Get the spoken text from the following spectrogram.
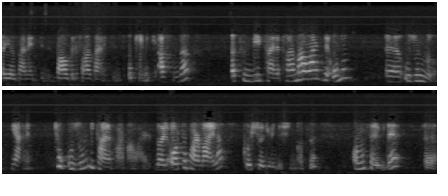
ayağı zannettiğimiz, baldırı falan zannettiğimiz o kemik aslında atın bir tane parmağı var ve onun e, uzunluğu yani çok uzun bir tane parmağı var. Böyle orta parmağıyla koşuyor gibi düşünün atı. Onun sebebi de e,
